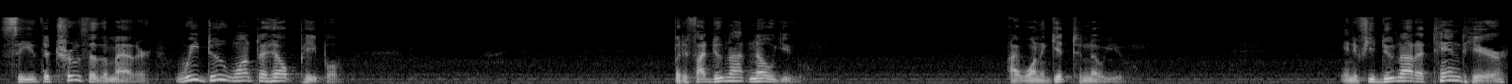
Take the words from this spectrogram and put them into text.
see the truth of the matter. We do want to help people. But if I do not know you, I want to get to know you. And if you do not attend here,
